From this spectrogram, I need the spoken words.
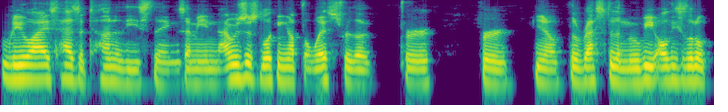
realize has a ton of these things. I mean, I was just looking up the list for the for for you know the rest of the movie, all these little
